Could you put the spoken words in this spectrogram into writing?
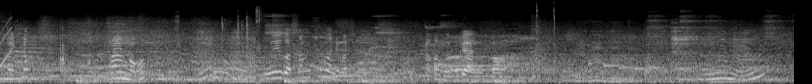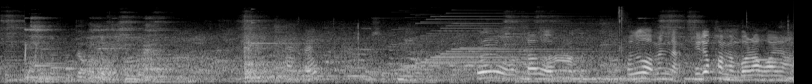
맛있어? 빨리 먹어. 음, 우유가 상큼하니 맛있네. 약간 느끼하니까. 음, 혼자가도 맛있는 안 돼? 응. 그런 거 같아서 건우가 맨날 지적하면 뭐라고 하잖아.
